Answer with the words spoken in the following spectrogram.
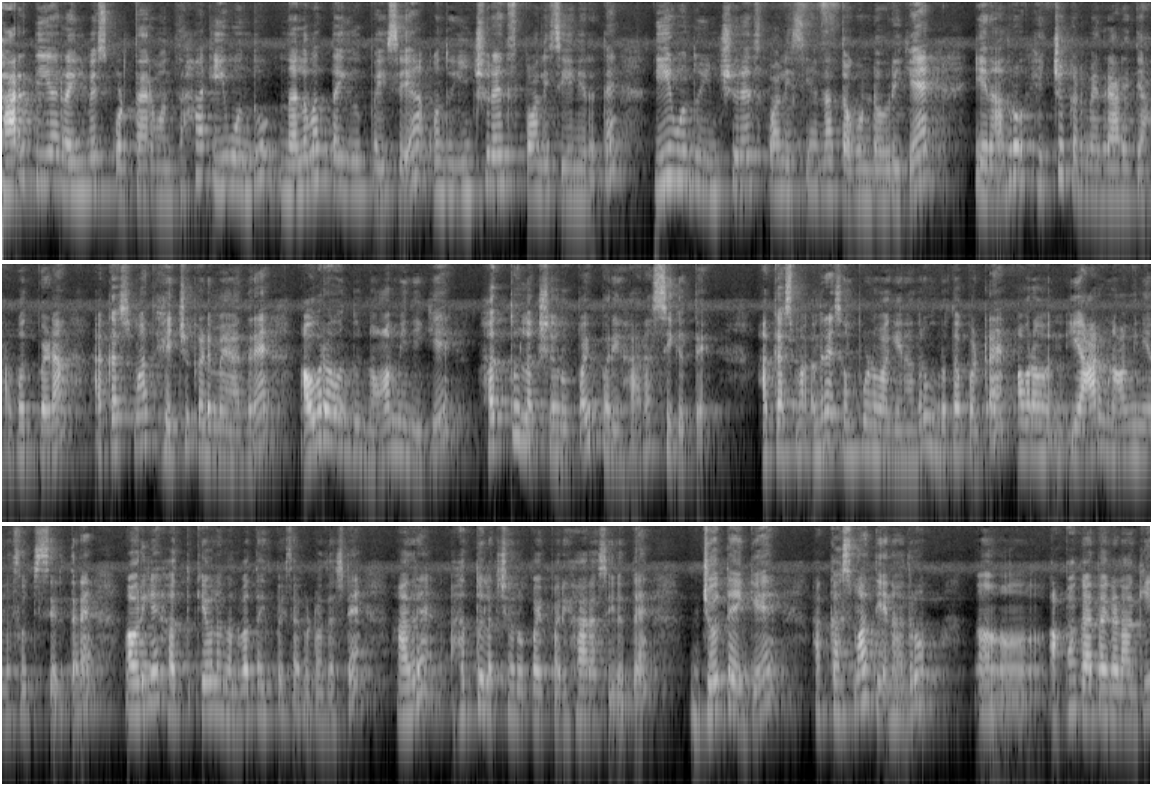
ಭಾರತೀಯ ರೈಲ್ವೇಸ್ ಕೊಡ್ತಾ ಇರುವಂತಹ ಈ ಒಂದು ನಲವತ್ತೈದು ಪೈಸೆಯ ಒಂದು ಇನ್ಶೂರೆನ್ಸ್ ಪಾಲಿಸಿ ಏನಿರುತ್ತೆ, ಈ ಒಂದು ಇನ್ಶೂರೆನ್ಸ್ ಪಾಲಿಸಿಯನ್ನು ತಗೊಂಡವರಿಗೆ ಏನಾದರೂ ಹೆಚ್ಚು ಕಡಿಮೆ ಆದರೆ ಆ ರೀತಿ ಆಗೋದು ಬೇಡ. ಅಕಸ್ಮಾತ್ ಹೆಚ್ಚು ಕಡಿಮೆ ಆದರೆ ಅವರ ಒಂದು ನಾಮಿನಿಗೆ ಹತ್ತು ಲಕ್ಷ ರೂಪಾಯಿ ಪರಿಹಾರ ಸಿಗುತ್ತೆ. ಅಕಸ್ಮಾತ್ ಅಂದರೆ ಸಂಪೂರ್ಣವಾಗಿ ಏನಾದರೂ ಮೃತಪಟ್ಟರೆ ಅವರ ಯಾರು ನಾಮಿನಿಯನ್ನು ಸೂಚಿಸಿರ್ತಾರೆ, ಅವರಿಗೆ ಹತ್ತು ಕೇವಲ ನಲವತ್ತೈದು ಪೈಸೆ ಕಟ್ಟೋದಷ್ಟೇ ಆದರೆ ಹತ್ತು ಲಕ್ಷ ರೂಪಾಯಿ ಪರಿಹಾರ ಸಿಗುತ್ತೆ. ಜೊತೆಗೆ ಅಕಸ್ಮಾತ್ ಏನಾದರೂ ಅಪಘಾತಗಳಾಗಿ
